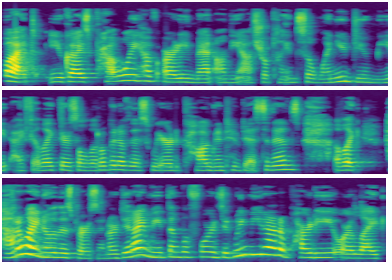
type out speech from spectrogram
But you guys probably have already met on the astral plane. So when you do meet, I feel like there's a little bit of this weird cognitive dissonance of like, how do I know this person? Or did I meet them before? Did we meet at a party? Or like,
